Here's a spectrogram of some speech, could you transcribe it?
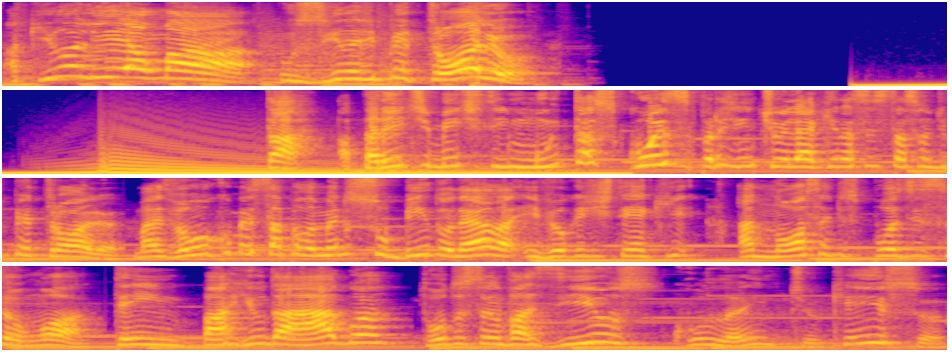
aquilo ali é uma usina de petróleo. Tá, aparentemente tem muitas coisas para a gente olhar aqui nessa estação de petróleo, mas vamos começar pelo menos subindo nela e ver o que a gente tem aqui à nossa disposição. Ó, tem barril da água, todos são vazios, colante, o que é isso?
